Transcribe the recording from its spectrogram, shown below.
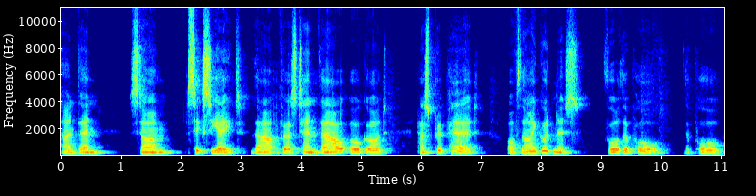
And then Psalm 68, thou, verse 10, Thou, O God, hast prepared of thy goodness for the poor the poor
